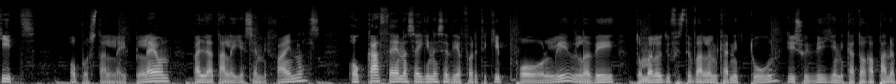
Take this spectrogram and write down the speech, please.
hits, όπως τα λέει πλέον, παλιά τα έλεγε semi-finals. Ο κάθε ένας έγινε σε διαφορετική πόλη, δηλαδή το Melody Festival κάνει tour, οι Σουηδοί γενικά το αγαπάνε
